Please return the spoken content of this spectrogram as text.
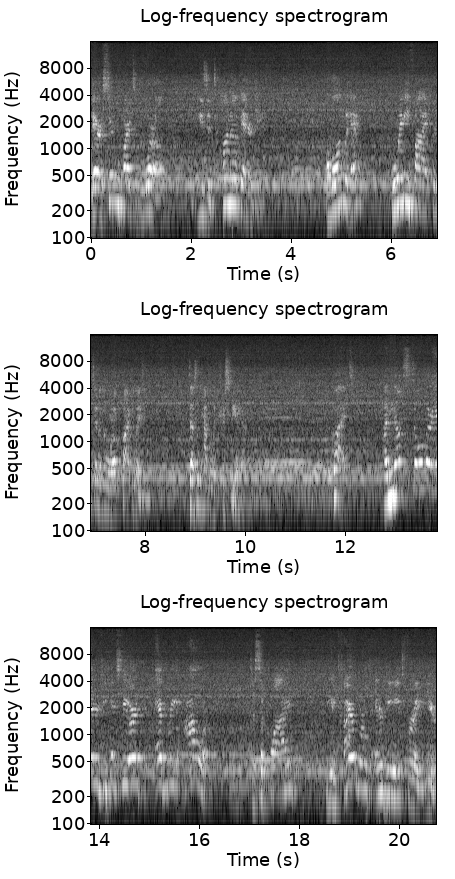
There are certain parts of the world that use a ton of energy. Along with that, 25% of the world's population doesn't have electricity enough. But enough solar energy hits the Earth every hour to supply the entire world's energy needs for a year.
